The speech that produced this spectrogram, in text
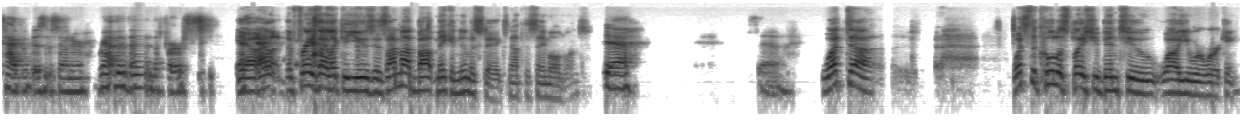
type of business owner rather than the first. Yes, yeah, I, the phrase I like to use is I'm about making new mistakes, not the same old ones. Yeah. So, what uh, what's the coolest place you've been to while you were working?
